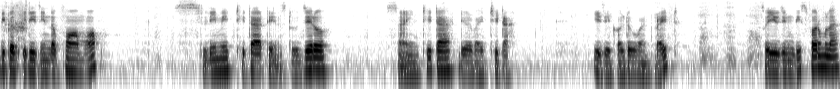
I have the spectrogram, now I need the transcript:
because it is in the form of limit theta tends to 0 sine theta divided by theta is equal to 1 right? So using this formula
